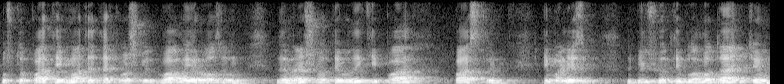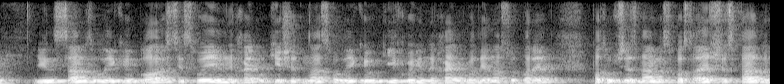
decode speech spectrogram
уступати і мати також відвагу і розум, завершувати великі па- пастви і малі збільшувати благодаттю. Він сам з великої благості своєї нехай утішить нас великою утіхою, нехай веде нас уперед, пасучи з нами, спасаючи стадо,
